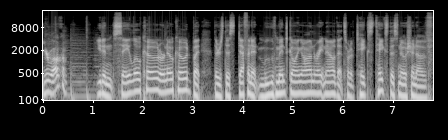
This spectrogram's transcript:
you're welcome. You didn't say low code or no code, but there's this definite movement going on right now that sort of takes takes this notion of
